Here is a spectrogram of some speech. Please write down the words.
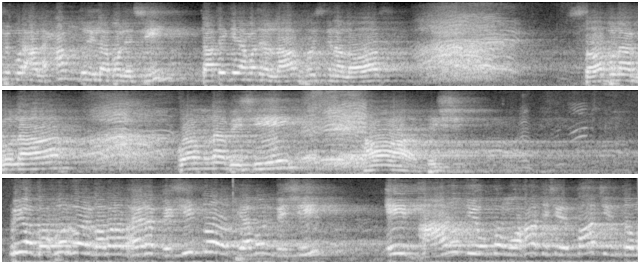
শুকুর আলহামদুলিল্লাহ বলেছি, তাতে কি আমাদের লাভ হয়েছে না লস? সব না গোলা? কম না বেশি? হ্যাঁ বেশি। প্রিয় গফরগড় বাবার ভাইরা বেশি তো, কেমন বেশি? এই ভারতীয় উপমহাদেশের প্রাচীনতম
